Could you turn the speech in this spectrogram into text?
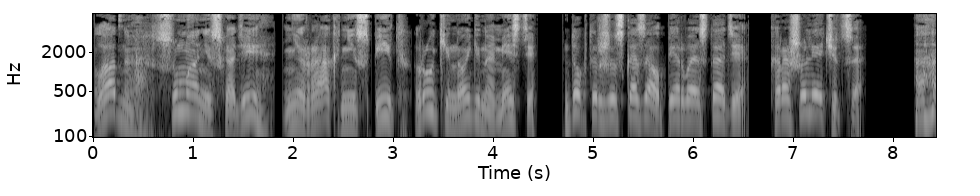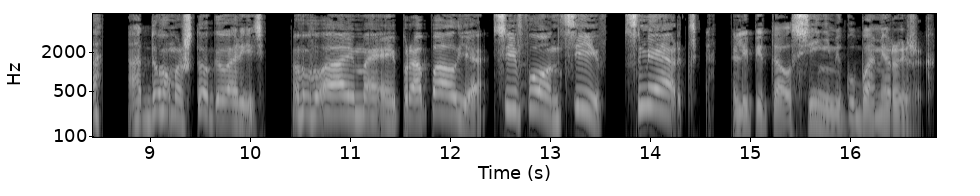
«Ладно, с ума не сходи, ни рак, ни спит, руки-ноги на месте. Доктор же сказал, первая стадия, хорошо лечится». «Ага, а дома что говорить? Вай, Мэй, пропал я, сифон, сиф, смерть!» — лепетал синими губами Рыжик.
